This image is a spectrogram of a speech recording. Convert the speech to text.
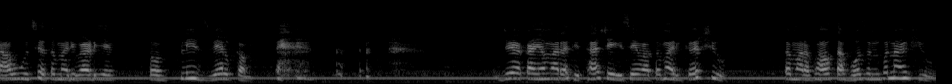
આવવું છે તમારી વાડીએ. તો પ્લીઝ વેલકમ જે કાંઈ અમારાથી થશે એ સેવા તમારી કરશું. તમારા ભાવતા ભોજન બનાવીશું.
